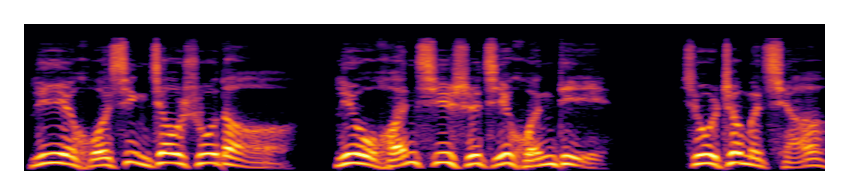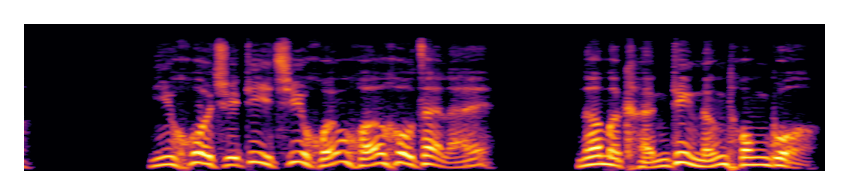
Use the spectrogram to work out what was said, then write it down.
烈火性交说道：“六环七十级魂帝就这么强？”你获取第七魂环后再来，那么肯定能通过。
